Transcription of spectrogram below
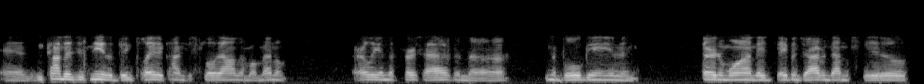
and we kind of just needed a big play to kind of just slow down the momentum early in the first half in the in the bowl game and third and one. They they've been driving down the field.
